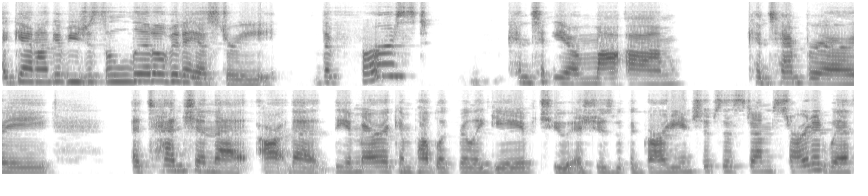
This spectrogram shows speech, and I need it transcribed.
again, I'll give you just a little bit of history. The first, you know, um, contemporary attention that our, that the American public really gave to issues with the guardianship system started with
